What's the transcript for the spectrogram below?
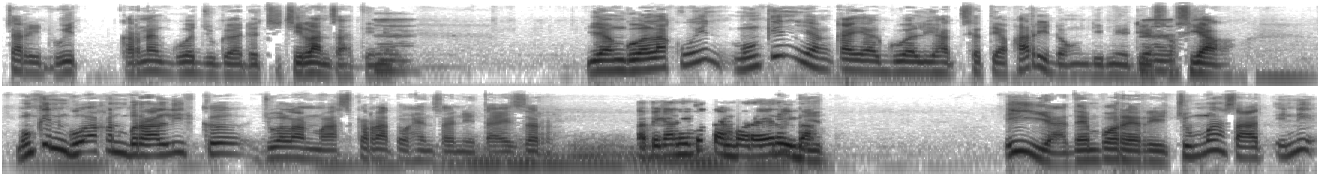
cari duit karena gue juga ada cicilan saat ini. Hmm. Yang gue lakuin mungkin yang kayak gue lihat setiap hari dong di media Hmm. sosial. Mungkin gue akan beralih ke jualan masker atau hand sanitizer. Tapi kan itu temporary Bang. Gitu. Iya, temporary. Cuma saat ini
